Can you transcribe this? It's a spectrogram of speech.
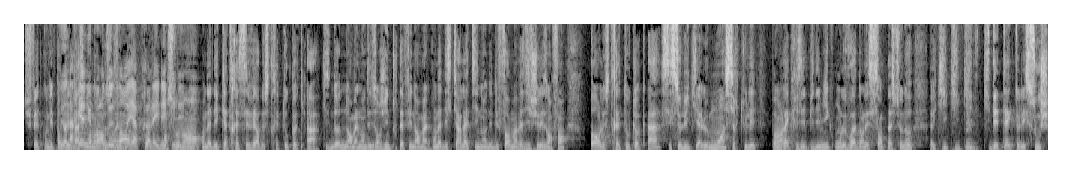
du fait qu'on est porté oui, on a rien eu pendant deux, ans, et, après on a une En ce moment, on a des cas très sévères de streptocoque A qui donnent normalement des angines tout à fait normales. On a des scarlatines, on a des formes invasives chez les enfants. Or, le streptocoque A, c'est celui qui a le moins circulé pendant la crise épidémique. On le voit dans les centres nationaux euh, qui, mm. détectent les souches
